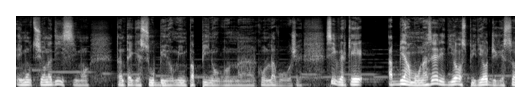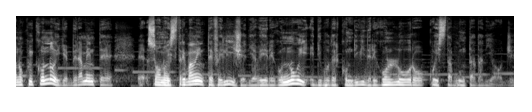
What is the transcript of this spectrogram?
emozionatissimo, tant'è che subito mi impappino con, con la voce. Sì, perché abbiamo una serie di ospiti oggi che sono qui con noi che veramente eh, sono estremamente felice di avere con noi e di poter condividere con loro questa puntata di oggi.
